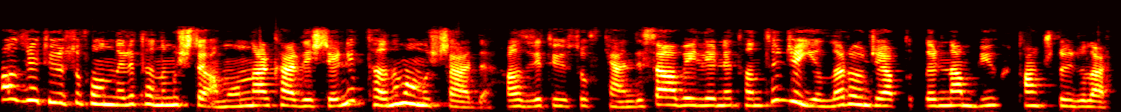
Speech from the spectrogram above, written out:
Hazreti Yusuf onları tanımıştı ama onlar kardeşlerini tanımamışlardı. Hazreti Yusuf kendisi ağabeylerine tanıtınca yıllar önce yaptıklarından büyük utanç duydular.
